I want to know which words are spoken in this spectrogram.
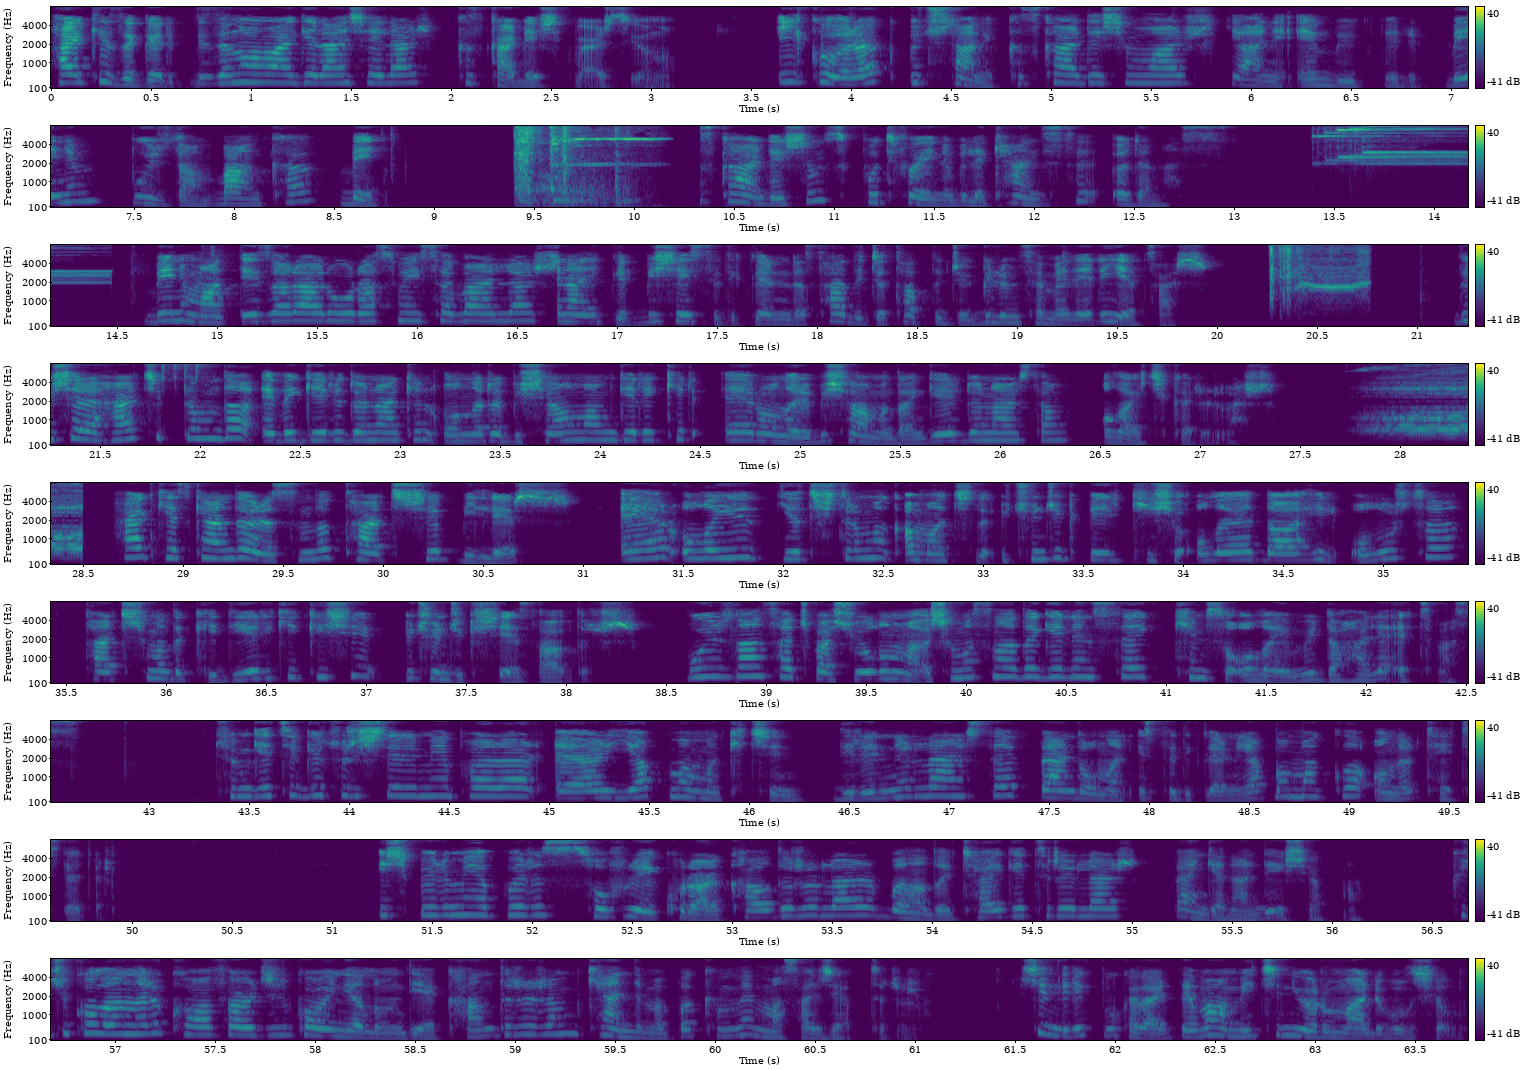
Herkese garip, bize normal gelen şeyler kız kardeşlik versiyonu. İlk olarak 3 tane kız kardeşim var. Yani en büyükleri benim. Bu yüzden banka benim. Kız kardeşim Spotify'ını bile kendisi ödemez. Beni maddi zarara uğratmayı severler. Genellikle bir şey istediklerinde sadece tatlıca gülümsemeleri yeter. Dışarı her çıktığımda eve geri dönerken onlara bir şey almam gerekir. Eğer onlara bir şey almadan geri dönersem olay çıkarırlar. Herkes kendi arasında tartışabilir. Eğer olayı yatıştırmak amaçlı üçüncü bir kişi olaya dahil olursa tartışmadaki diğer iki kişi üçüncü kişiye saldırır. Bu yüzden saç baş yolunma aşamasına da gelinse kimse olaya müdahale etmez. Tüm getir götür işlerimi yaparlar. Eğer yapmamak için direnirlerse ben de onların istediklerini yapmamakla onları tehdit ederim. İş bölümü yaparız, sofrayı kurar kaldırırlar, bana da çay getirirler. Ben genelde iş yapmam. Küçük olanları kuaförcülük oynayalım diye kandırırım, kendime bakım ve masaj yaptırırım. Şimdilik bu kadar. Devamı için yorumlarda buluşalım.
